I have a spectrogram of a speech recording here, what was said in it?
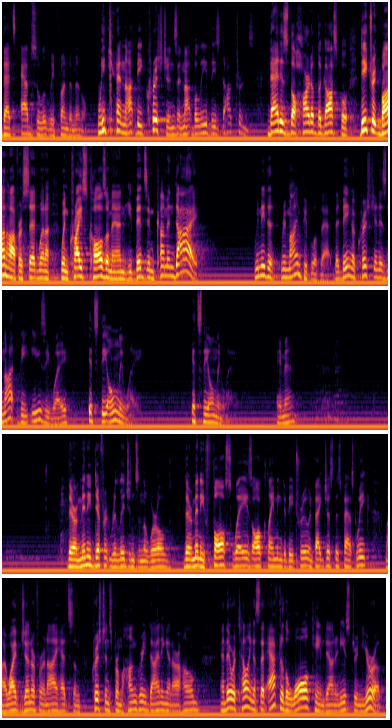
That's absolutely fundamental. We cannot be Christians and not believe these doctrines. That is the heart of the gospel. Dietrich Bonhoeffer said when, a, when Christ calls a man, he bids him come and die. We need to remind people of that, that being a Christian is not the easy way, it's the only way. It's the only way. Amen? There are many different religions in the world. There are many false ways, all claiming to be true. In fact, just this past week, my wife Jennifer and I had some Christians from Hungary dining in our home. And they were telling us that after the wall came down in Eastern Europe,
